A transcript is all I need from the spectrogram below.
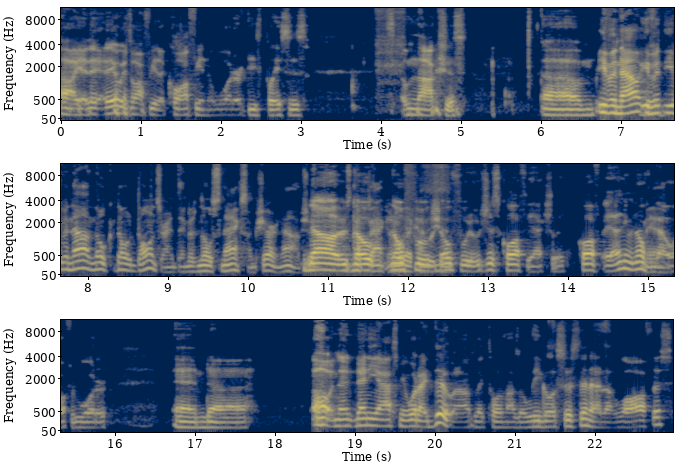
Oh yeah, they, they always offer you the coffee and the water at these places. It's obnoxious. Um, even now, even even now, no no donuts or anything. There's no snacks. I'm sure now. I'm sure no, there's no no food, kind of no food. It was just coffee actually. Coffee. I don't even know if yeah. we got offered water. And uh, oh, and then then he asked me what I do, and I was like, told him I was a legal assistant at a law office.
